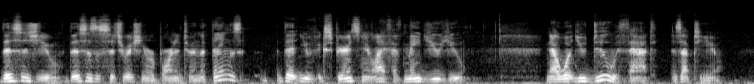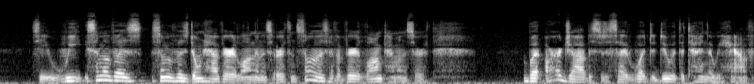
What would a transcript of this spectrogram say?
this is you. This is the situation you were born into, and the things that you've experienced in your life have made you you. Now, what you do with that is up to you. See, we some of us some of us don't have very long on this earth, and some of us have a very long time on this earth. But our job is to decide what to do with the time that we have.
